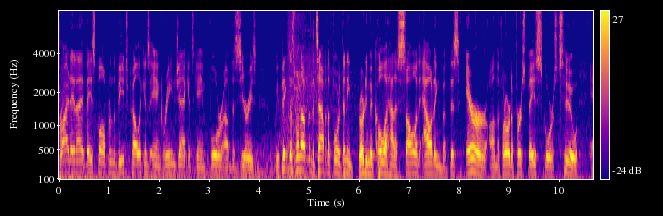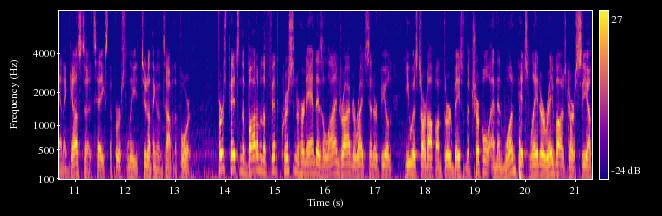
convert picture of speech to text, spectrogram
Friday night baseball from the beach, Pelicans and GreenJackets game four of the series. We picked this one up in the top of the fourth inning. Brody McCullough had a solid outing, but this error on the throw to first base scores two, and Augusta takes the first lead, 2 0 at the top of the fourth. First pitch in the bottom of the fifth, Christian Hernandez, a line drive to right center field. He would start off on third base with a triple, and then one pitch later, Reivaj Garcia,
